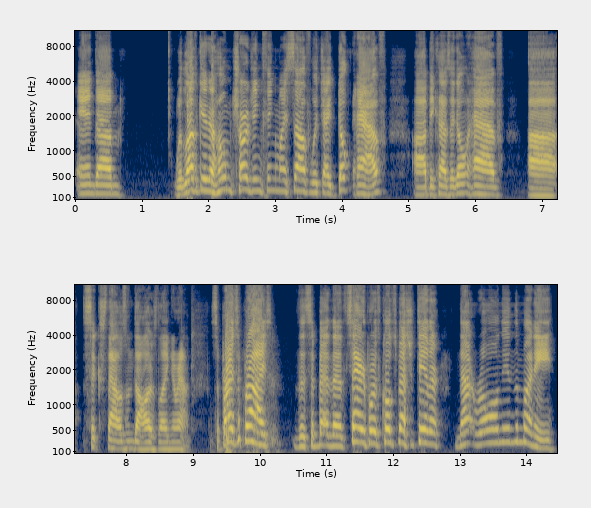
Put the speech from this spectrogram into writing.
And um, would love to get a home charging thing myself, which I don't have uh, because I don't have uh, $6,000 laying around. Surprise, surprise! The, the Saturday report with Colt Sebastian Taylor not rolling in the money.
